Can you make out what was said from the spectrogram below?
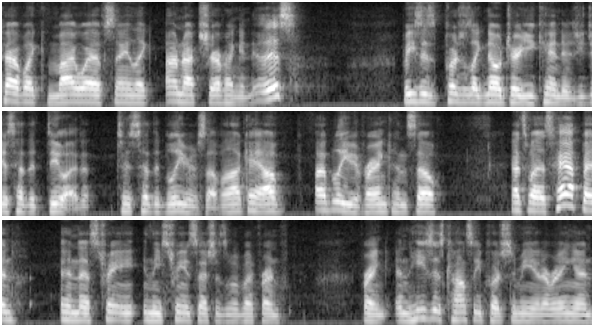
kind of like my way of saying like I'm not sure if I can do this. But he says pushes like no Jerry you can do it. You just have to do it. Just have to believe in yourself. Well, okay, I I believe you, Frank, and so that's what has happened in this train in these training sessions with my friend Frank, and he's just constantly pushing me and everything. And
